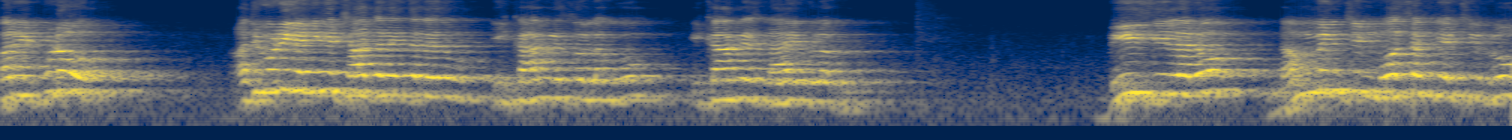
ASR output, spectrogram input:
మరి ఇప్పుడు అది కూడా ఎన్నిక చేతనైతే లేదు ఈ కాంగ్రెస్ వాళ్ళకు ఈ కాంగ్రెస్ నాయకులకు. బీసీలను నమ్మించి మోసం చేసిర్రు.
